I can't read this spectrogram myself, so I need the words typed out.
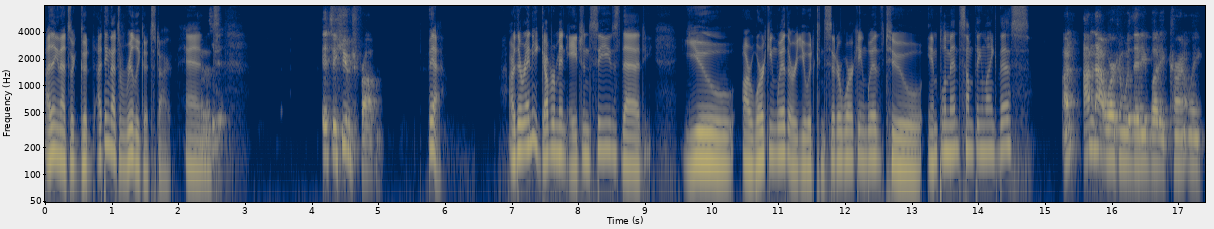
I think that's a good I think that's a really good start. And it's a huge problem. Yeah. Are there any government agencies that you are working with or you would consider working with to implement something like this? I'm, I'm not working with anybody currently.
